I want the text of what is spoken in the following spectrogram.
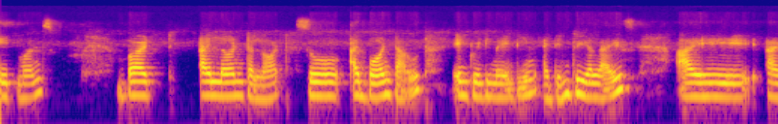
eight months. But I learned a lot. So I burnt out in 2019. I didn't realize. I, I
